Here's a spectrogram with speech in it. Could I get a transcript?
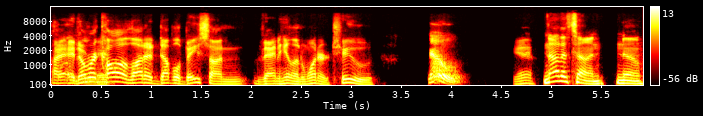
I, I don't man. recall a lot of double bass on Van Halen one or two. No, Not a ton. No.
